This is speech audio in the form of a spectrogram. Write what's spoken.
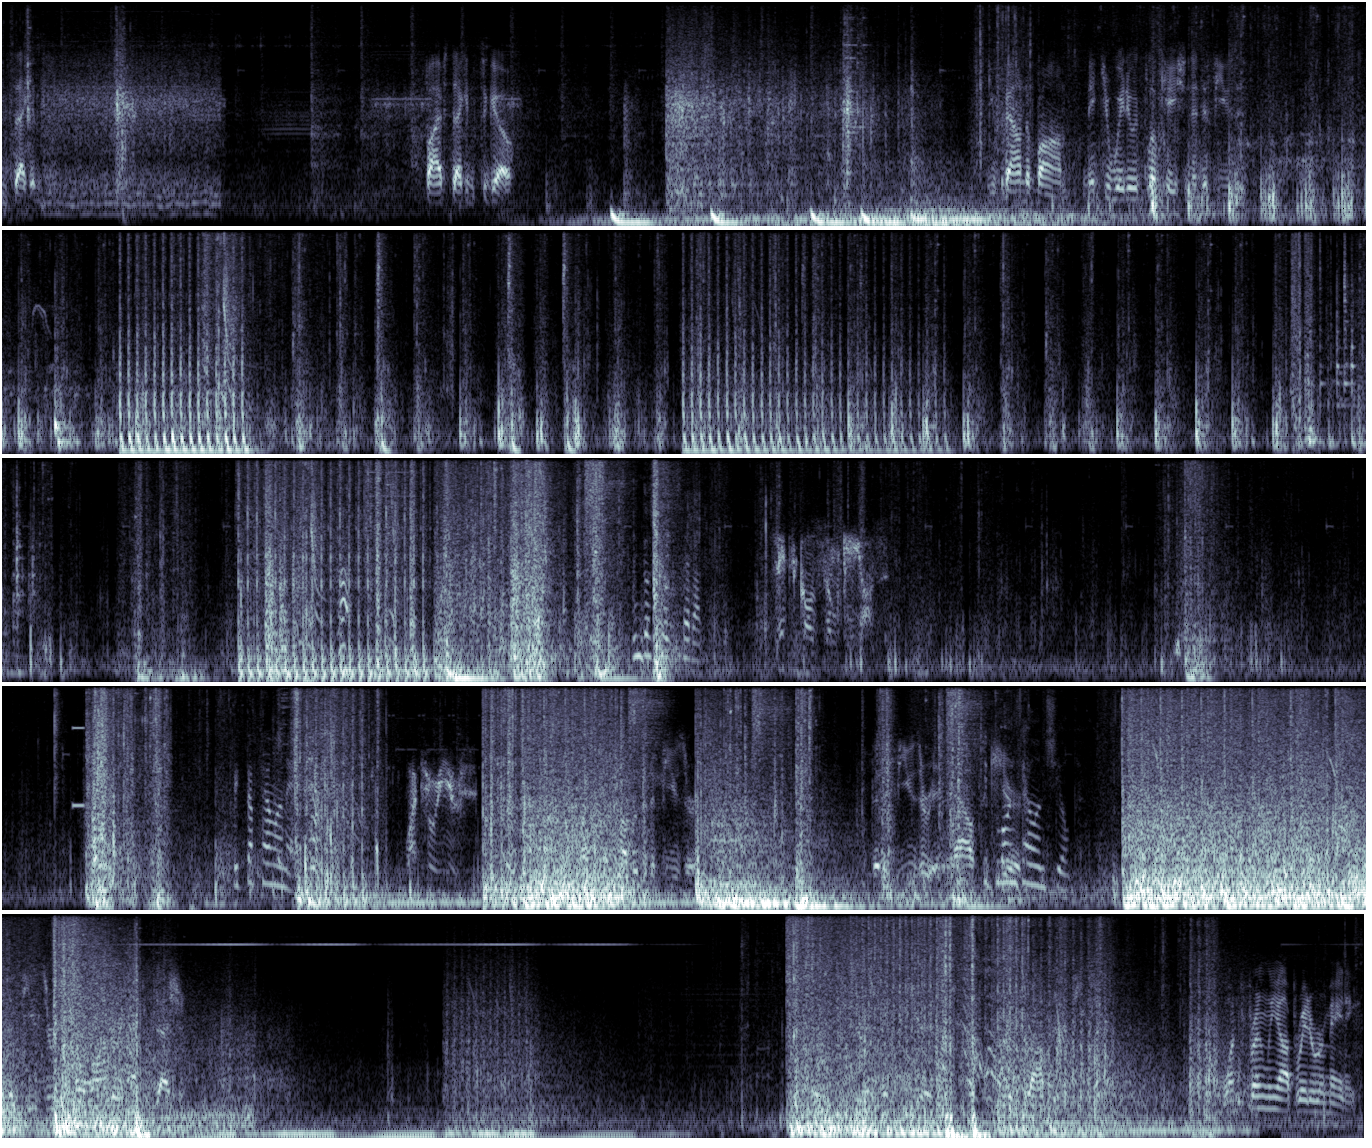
10 seconds. Five seconds to go. You found a bomb. Make your way to its location and defuse it. Now Deploying secured. Talon shield. The defuser is no longer in your possession. Drop the defuser. One friendly operator remaining.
